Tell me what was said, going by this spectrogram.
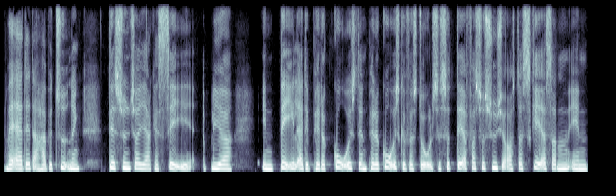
Hvad er det, der har betydning? Det synes jeg, jeg kan se bliver en del af det pædagogiske, den pædagogiske forståelse. Så derfor så synes jeg også, der sker sådan en,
